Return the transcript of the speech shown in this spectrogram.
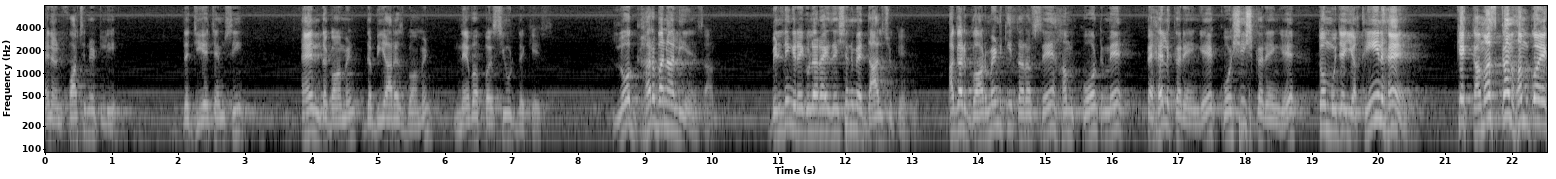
and unfortunately, the GHMC and the government, the BRS government, never pursued the case. لوگ گھر بنا لیے ہیں صاحب بلڈنگ ریگولرائزیشن میں ڈال چکے ہیں اگر گورنمنٹ کی طرف سے ہم کورٹ میں پہل کریں گے کوشش کریں گے تو مجھے یقین ہے کہ کم از کم ہم کو ایک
